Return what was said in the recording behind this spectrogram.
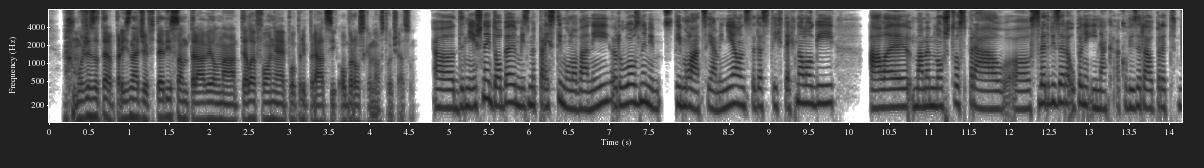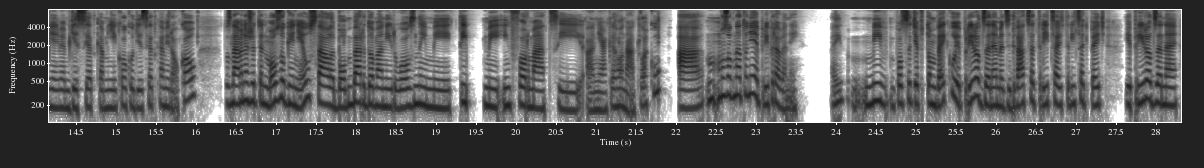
môžem sa teda priznať, že vtedy som trávil na telefóne aj popri práci obrovské množstvo času. V dnešnej dobe my sme prestimulovaní rôznymi stimuláciami, nielen teda z tých technológií, ale máme množstvo správ. Svet vyzerá úplne inak, ako vyzeral pred, neviem, desiatkami, niekoľko desiatkami rokov. To znamená, že ten mozog je neustále bombardovaný rôznymi typmi informácií a nejakého nátlaku a mozog na to nie je pripravený. Hej. My v podstate v tom veku je prirodzené, medzi 20, 30, 35 je prirodzené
